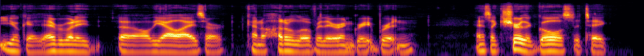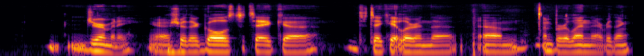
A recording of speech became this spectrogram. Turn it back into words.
okay, everybody, uh, all the allies are kind of huddled over there in Great Britain, and it's like, sure, their goal is to take Germany. You know, sure, their goal is to take uh, to take Hitler and the um, and Berlin and everything.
